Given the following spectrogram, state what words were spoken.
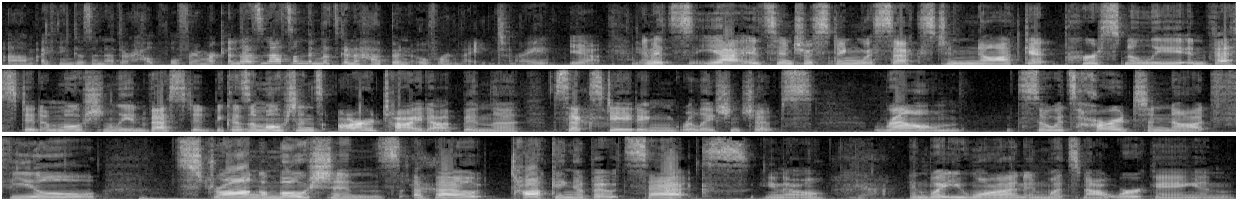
um, I think is another helpful framework. And that's not something that's going to happen overnight, right? Yeah. And it's yeah, it's interesting with sex to not get personally invested, emotionally invested because emotions are tied up in the sex dating relationships realm. So it's hard to not feel strong emotions about talking about sex, you know? Yeah. And what you want and what's not working and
